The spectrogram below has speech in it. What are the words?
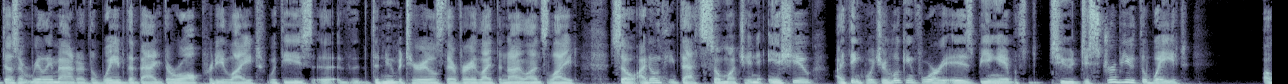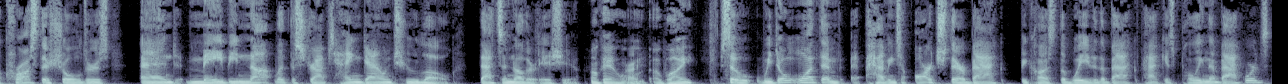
doesn't really matter. The weight of the bag, they're all pretty light with these, uh, the, the new materials. They're very light. The nylon's light. So I don't think that's so much an issue. I think what you're looking for is being able to, to distribute the weight across their shoulders and maybe not let the straps hang down too low. That's another issue. Okay, wh- why? So we don't want them having to arch their back because the weight of the backpack is pulling them backwards.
